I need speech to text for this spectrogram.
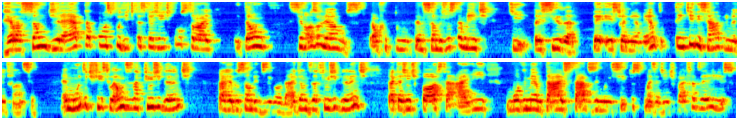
relação direta com as políticas que a gente constrói. Então, se nós olhamos para um futuro pensando justamente que precisa ter este alinhamento, tem que iniciar na primeira infância. É muito difícil, é um desafio gigante, para a redução de desigualdade, é um desafio gigante para que a gente possa aí movimentar estados e municípios, mas a gente vai fazer isso,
